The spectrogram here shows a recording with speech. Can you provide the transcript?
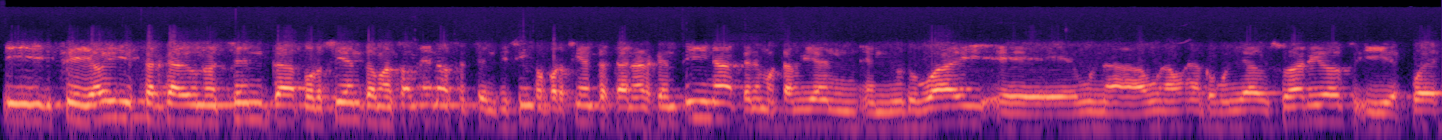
Y sí, hoy cerca de un 80% más o menos, 85% está en Argentina. Tenemos también en Uruguay eh, una, una buena comunidad de usuarios y después,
